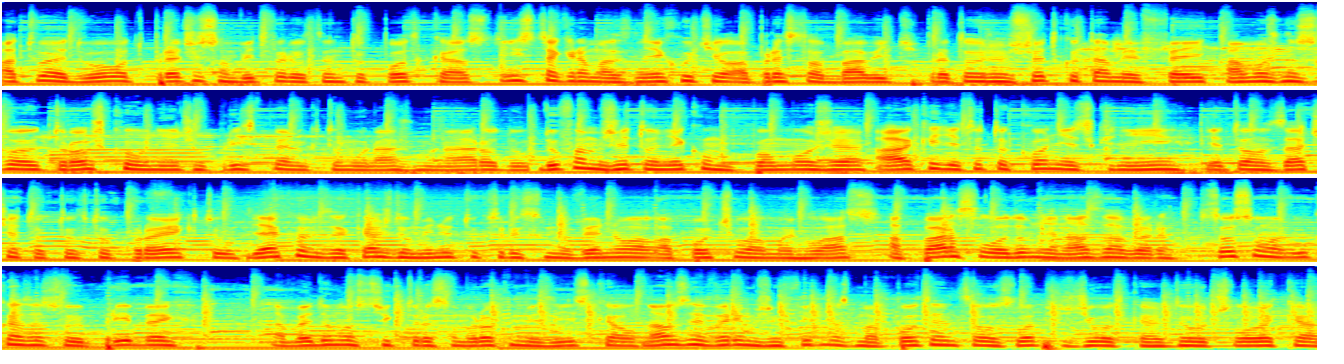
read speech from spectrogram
A to je dôvod, prečo som vytvoril tento podcast. Instagram ma znechutil a prestal baviť, pretože všetko tam je fake a možno svojou troškou niečo prispiem k tomu nášmu národu národu. Dúfam, že to niekomu pomôže a keď je toto koniec knihy, je to len začiatok tohto projektu. Ďakujem za každú minútu, ktorú som mu venoval a počúval môj hlas. A pár slov do mňa na záver. Chcel som vám ukázať svoj príbeh, a vedomosti, ktoré som rokmi získal, naozaj verím, že fitness má potenciál zlepšiť život každého človeka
